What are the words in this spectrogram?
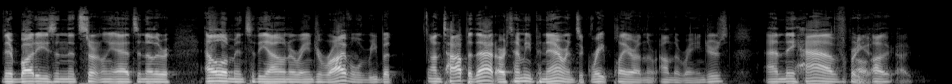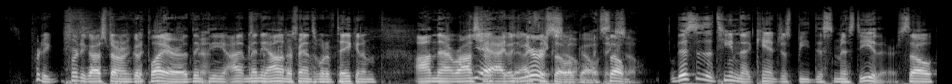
they're buddies, and it certainly adds another element to the Islander Ranger rivalry. But on top of that, Artemi Panarin's a great player on the on the Rangers, and they have Pretty a- a- a pretty pretty gosh darn good player. I think the uh, many Islander fans would have taken him on that roster Yeah, I a th- I year or so, so. ago. I think so. This is a team that can't just be dismissed either. So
